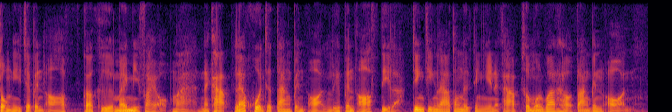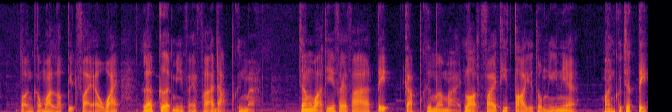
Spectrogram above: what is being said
ตรงนี้จะเป็น off ก็คือไม่มีไฟออกมานะครับ แล้วควรจะตั้งเป็น on หรือเป็น off ดีละ่ะ จริง ๆ แล้วต้องนึกอย่างนี้นะครับ สมมุติว่าถ้าเราตั้งเป็น on ตอนกลางวันเราปิดไฟเอาไว้ แล้วเกิดมีไฟฟ้าดับขึ้นมา จังหวะที่ไฟฟ้าติดกลับขึ้นมาใหม่ หลอดไฟที่ต่ออยู่ตรงนี้เนี่ยมันก็จะติด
